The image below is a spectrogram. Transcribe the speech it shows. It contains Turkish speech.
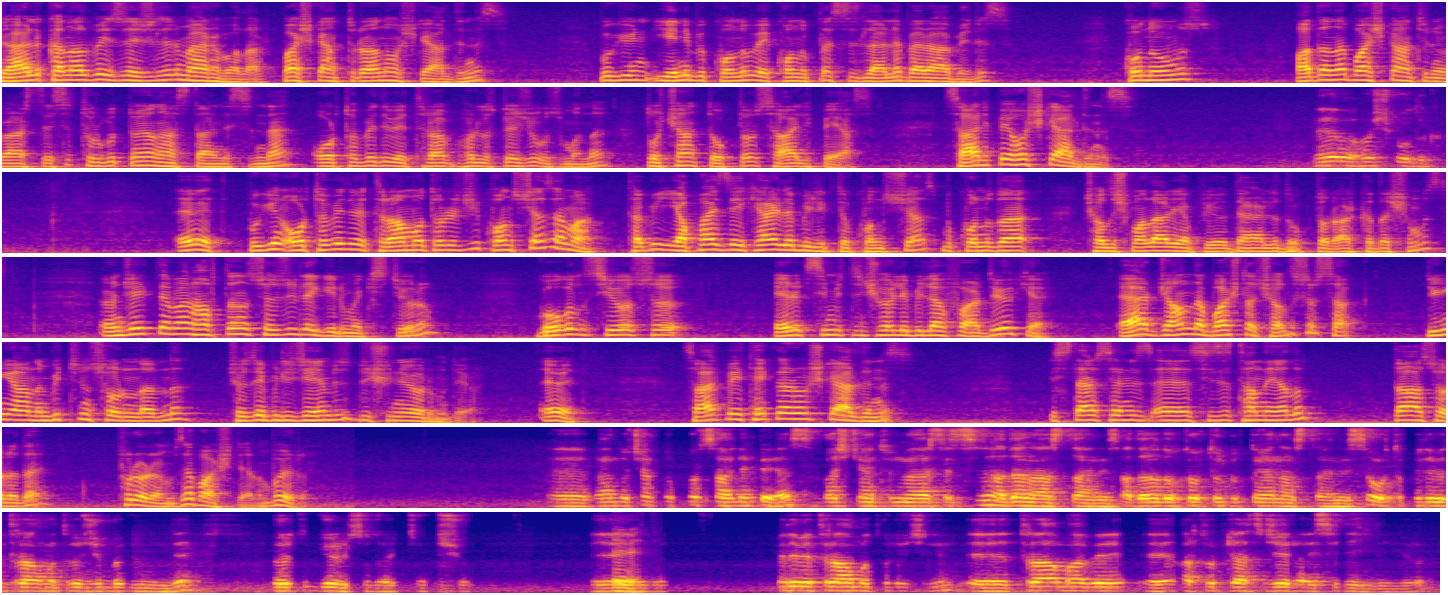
Değerli Kanal ve izleyicileri merhabalar. Başkent Durağı'na hoş geldiniz. Bugün yeni bir konu ve konukla sizlerle beraberiz. Konuğumuz Adana Başkent Üniversitesi Turgut Noyan Hastanesi'nden ortopedi ve traumatoloji uzmanı doçent doktor Salih Beyaz. Salih Bey hoş geldiniz. Merhaba, hoş bulduk. Evet, bugün ortopedi ve travmatoloji konuşacağız ama tabii yapay zeka ile birlikte konuşacağız. Bu konuda çalışmalar yapıyor değerli doktor arkadaşımız. Öncelikle ben haftanın sözüyle girmek istiyorum. Google CEO'su Eric Smith'in şöyle bir laf var. Diyor ki, eğer canla başla çalışırsak dünyanın bütün sorunlarını çözebileceğimizi düşünüyorum diyor. Evet. Salih Bey tekrar hoş geldiniz. İsterseniz e, sizi tanıyalım. Daha sonra da programımıza başlayalım. Buyurun. Ee, Ben doçent doktor Salih Beyaz, Başkent Üniversitesi Adana Hastanesi, Adana Doktor Turgut Noyan Hastanesi Ortopedi ve Travmatoloji bölümünde öğretim görevlisi olarak çalışıyorum. Ee, Evet. Ortopedi ve travmatolojinin e, travma ve e, artroplasti cerrahisiyle ilgileniyorum.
